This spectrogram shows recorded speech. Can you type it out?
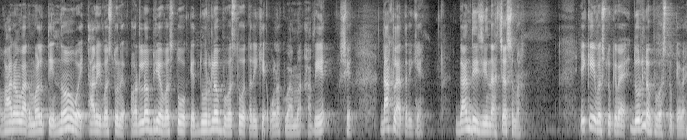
વારંવાર મળતી ન હોય આવી વસ્તુને અલભ્ય વસ્તુઓ કે દુર્લભ વસ્તુઓ તરીકે ઓળખવામાં આવે છે. દાખલા તરીકે, ગાંધીજીના ચશ્મા. એ વસ્તુ કહેવાય, દુર્લભ વસ્તુ કહેવાય.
